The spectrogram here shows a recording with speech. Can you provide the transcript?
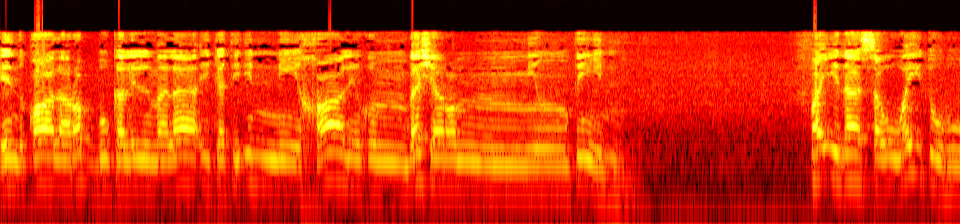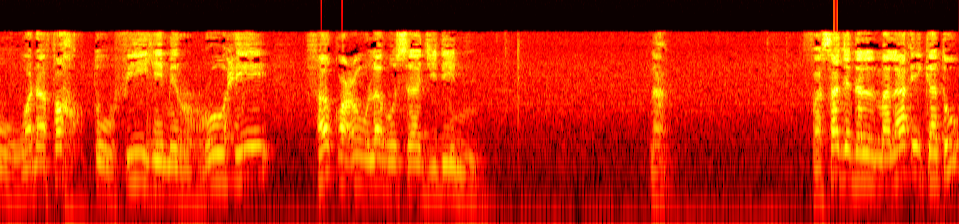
"In qala rabbuka lil malaikati inni khaliqun basharan min tin." فإذا سويته ونفخت فيه من روحي فقعوا له ساجدين Nah, fasajadal malaikatu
